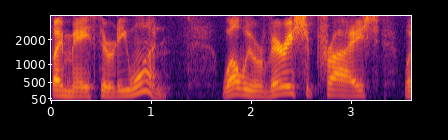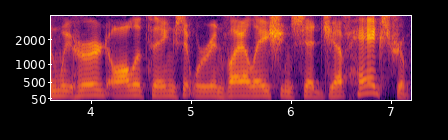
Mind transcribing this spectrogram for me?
by May 31. Well, we were very surprised when we heard all the things that were in violation, said Jeff Hagstrom,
